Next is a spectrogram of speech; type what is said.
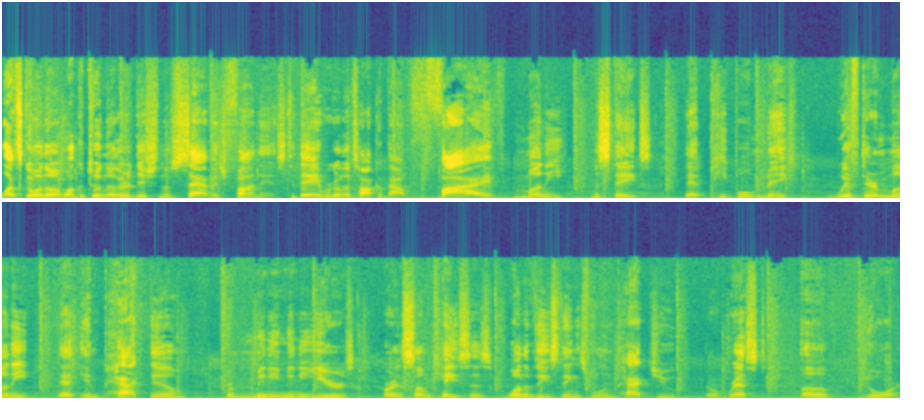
What's going on? Welcome to another edition of Savage Finance. Today we're going to talk about five money mistakes that people make with their money that impact them for many, many years, or in some cases, one of these things will impact you the rest of your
